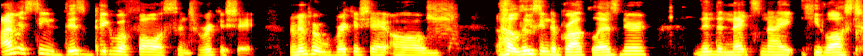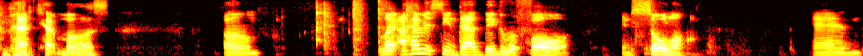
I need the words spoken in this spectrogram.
i haven't seen this big of a fall since ricochet remember ricochet um uh, losing to brock lesnar then the next night he lost to madcap moss um like I haven't seen that big of a fall in so long, and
